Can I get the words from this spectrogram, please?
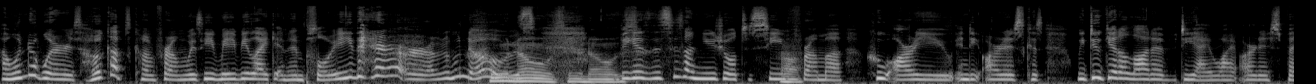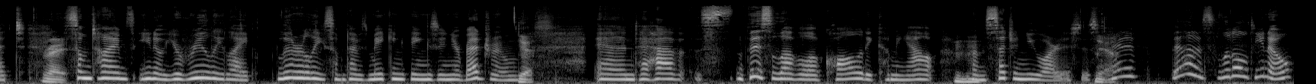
I wonder where his hookups come from. Was he maybe like an employee there, or I mean, who knows? Who knows? Who knows? Because this is unusual to see Uh-huh. from a "Who are you?" indie artist. Because we do get a lot of DIY artists, but Right. sometimes you know you're really like literally sometimes making things in your bedroom. yes. And to have this level of quality coming out from such a new artist is Mm-hmm. Yeah. kind of yeah, it's a little you know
